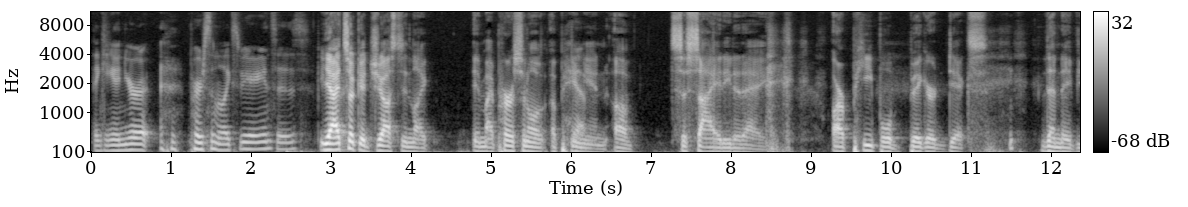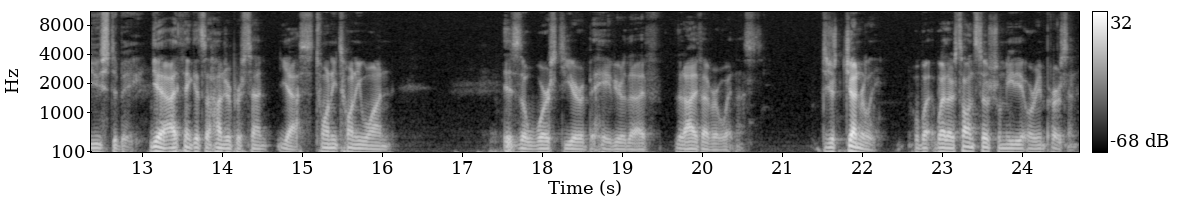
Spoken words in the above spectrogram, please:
thinking in your personal experiences. Yeah, I took it just in like in my personal opinion of society today. Are people bigger dicks than they've used to be? Yeah, I think it's 100% yes. 2021 is the worst year of behavior that I've that I've ever witnessed. Just generally, whether it's on social media or in person.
